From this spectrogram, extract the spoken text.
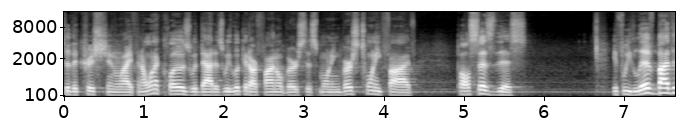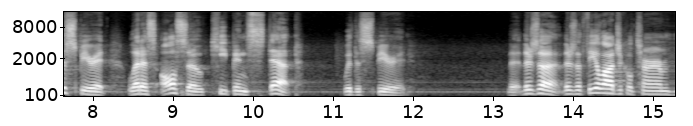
to the Christian life. And I want to close with that as we look at our final verse this morning. Verse 25, Paul says this If we live by the Spirit, let us also keep in step with the Spirit. There's a, there's a theological term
